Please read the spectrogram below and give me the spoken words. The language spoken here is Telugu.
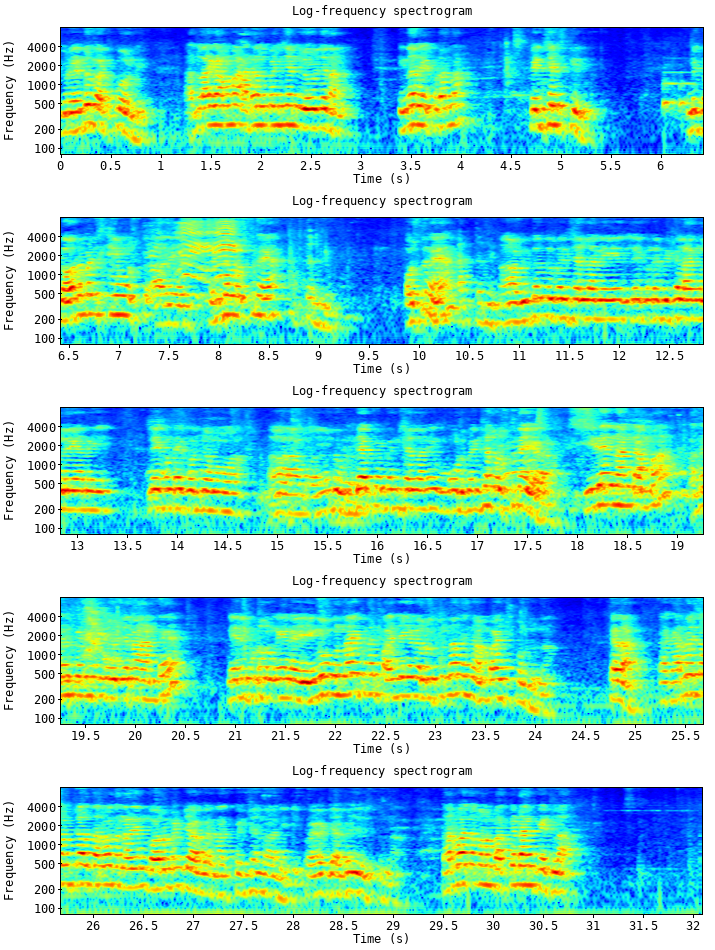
ఇవి రెండు కట్టుకోండి. అట్లాగే అమ్మ అటల్ పెన్షన్ యోజన. విన్నారా ఎప్పుడన్నా? Pension scheme. మీ గవర్నమెంట్ స్కీమ్ వస్తు అది పెన్షన్లు వస్తున్నాయా? వస్తున్నాయా? వితంతు పెన్షన్లు అని లేకుంటే వికలాంగులు అని లేకుంటే కొంచెం ఏంటి వృద్ధాప్య పెన్షన్లు అని మూడు పెన్షన్లు వస్తున్నాయి కదా. ఇదేంటంటే అమ్మ? అటల్ పెన్షన్ యోజన అంటే నేను ఇప్పుడు నేను ఎంగు ఉన్నా ఇప్పుడు నేను పని చేయగలుగుతున్నా నేను సంపాదించుకుంటున్నా. కదా? నాకు అరవై సంవత్సరాల తర్వాత నాదేం గవర్నమెంట్ జాబ్ నాకు పెన్షన్ రానికి ప్రైవేట్ జాబే చేస్తున్నా. తర్వాత మనం బతకడానికి ఎట్లా?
